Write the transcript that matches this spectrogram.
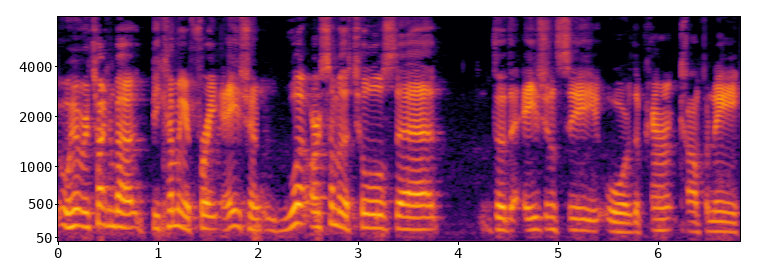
when we're talking about becoming a freight agent, what are some of the tools that the, the agency or the parent company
